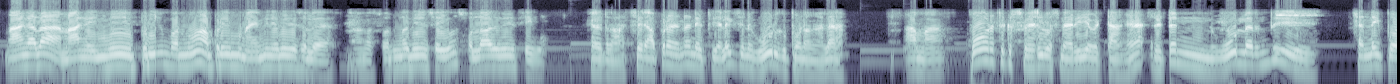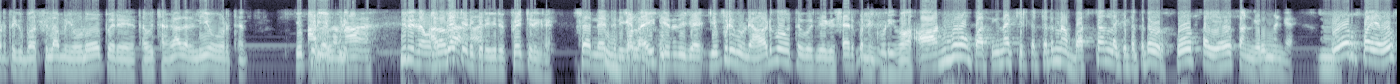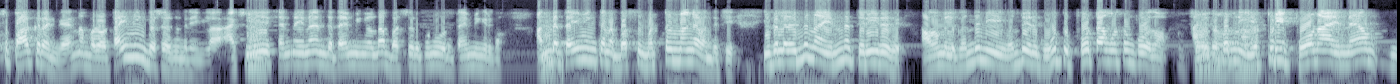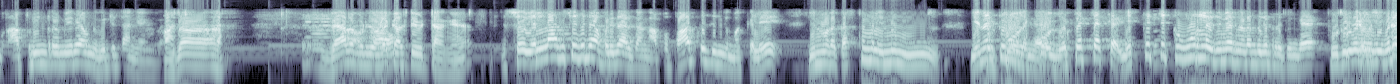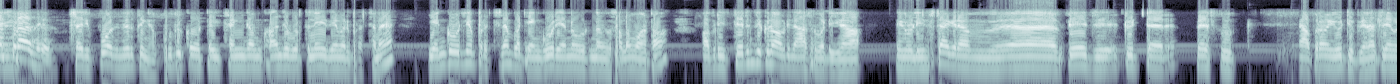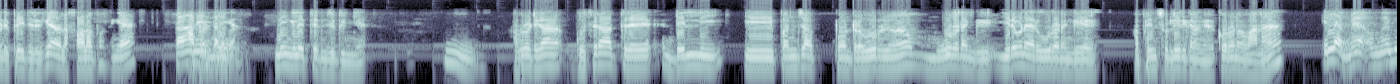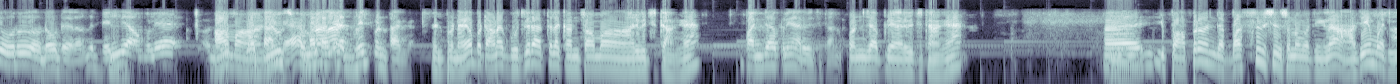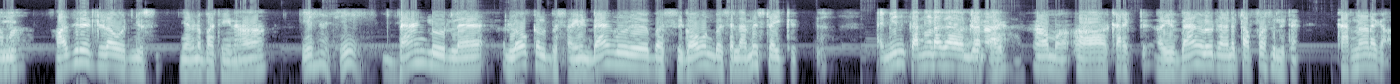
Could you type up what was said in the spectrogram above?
நாங்க தான் நாங்க இங்கே இப்படியும் பண்ணுவோம் அப்படியும் நான் என்ன எப்படி சொல்லு? நாங்க சொன்னதையும் செய்வோம் சொல்லாததையும் செய்வோம். கரெக்ட் தான் சரி அப்புறம் என்ன நேற்று எலெக்ஷனுக்கு ஊருக்கு போனாங்கல்ல? ஆமா. போகிறதுக்கு ஸ்பெஷல் பஸ் நிறைய விட்டாங்க. ரிட்டர்ன் ஊர்லேருந்து சென்னை போகிறதுக்கு பஸ் இல்லாமல் எவ்வளோ பேர் தவிச்சாங்க. அதுலேயும் ஒருத்தன். எப்படி நான் இரு நான் உனக்கு அதான். பேட்டி எடுக்கிறேன் இரு பேட்டி எடுக்கிறேன். சார் நேற்று நீங்க நைட் இருந்தீங்க எப்படி உங்களுடைய அனுபவத்தை கொஞ்சம் ஷேர் பண்ணிக்க முடியுமா? அனுபவம் பாத்தீங்கன்னா கிட்டத்தட்ட நான் பஸ் ஸ்டாண்ட்ல கிட்டத்தட்ட ஒரு ஃபோர் ஃபைவ் ஹவர்ஸ் அங்க இருந்தேங்க. ஃபோர் ஃபைவ் ஹவர்ஸ் பாக்குறேங்க. நம்மளோட டைமிங் பஸ் இருக்கு தெரியுங்களா? ஆக்சுவலி சென்னைனா இந்த டைமிங்ல தான் பஸ் இருக்குன்னு ஒரு டைமிங் இருக்கும். அந்த டைமிங்க்கான பஸ் மட்டும் தாங்க வந்துச்சு. இதுல வந்து நான் என்ன தெரியுறது அவங்களுக்கு வந்து நீ வந்து எனக்கு ஊட்டு போட்டா மட்டும் போதும். அதுக்கப்புறம் நீ எப்படி போனா என்ன அப்படின்ற மாதிரி அவங்க விட்டுட்டாங்க அதான். வேலை முடிஞ்ச கழட்டி விட்டாங்க. சோ எல்லா விஷயத்துலயும் அப்படிதான் இருக்காங்க. அப்ப பாத்துக்குங்க மக்களே என்னோட கஷ்டங்கள் இன்னும் எனக்கு இல்லைங்க. எக்கச்சக்க எக்கச்சக்க ஊர்ல இது மாதிரி நடந்துகிட்டு இருக்குங்க. புது இதை நீங்க விடக்கூடாது. சரி போது நிறுத்துங்க. புதுக்கோட்டை செங்கம் காஞ்சிபுரத்துலயும் இதே மாதிரி பிரச்சனை. எங்க ஊர்லயும் பிரச்சனை பட் எங்க ஊர் என்ன ஊர் நாங்க சொல்ல மாட்டோம். அப்படி தெரிஞ்சுக்கணும் அப்படின்னு ஆசைப்பட்டீங்கன்னா எங்களுடைய இன்ஸ்டாகிராம் பேஜ் ட்விட்டர் ஃபேஸ்புக் அப்புறம் யூடியூப் எல்லாத்துலயும் எங்களுடைய பேஜ் இருக்கு. அதில் ஃபாலோ பண்ணுங்க. நீங்களே தெரிஞ்சுப்பீங்க. அப்புறமேட்டுக்கா குஜராத் டெல்லி பஞ்சாப் போன்ற ஊர்லாம் ஊரடங்கு இரவு நேர ஊரடங்கு அப்படின்னு சொல்லியிருக்காங்க கொரோனாவால. இல்ல மேபி ஒரு டவுட் இதுல வந்து டெல்லி அவங்களே ஆமா. ஆனா delete பண்ணிட்டாங்க. ஹெல்ப் பண்ணாங்க பட் ஆனா குஜராத்ல கன்ஃபார்மா அறிவிச்சிட்டாங்க. பஞ்சாப்லயும் அறிவிச்சிட்டாங்க. பஞ்சாப்லயும் அறிவிச்சிட்டாங்க. இப்போ அப்புறம் இந்த பஸ் விஷயம் சொன்ன பாத்தீங்களா? அதே மாதிரி. அது ரிலேட்டடா ஒரு நியூஸ் என்னன்னு பாத்தீங்கன்னா என்னாச்சு? பெங்களூர்ல local bus I mean Bangalore bus government bus எல்லாமே ஸ்ட்ரைக் ஐ மீன் கர்நாடகா வந்து ஆமா கரெக்ட் ஐயோ பெங்களூர் நானே தப்பா சொல்லிட்டேன். கர்நாடகா.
